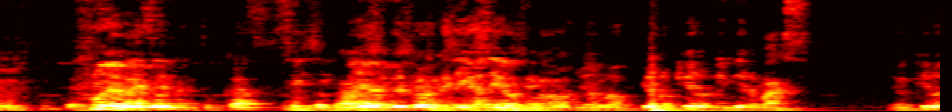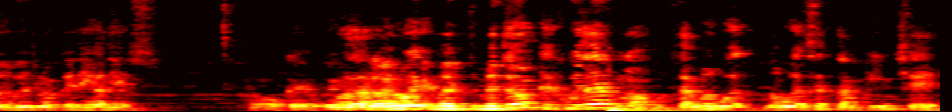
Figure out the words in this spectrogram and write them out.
En Voy vivir- en tu caso. Sí, Sí, sí, Voy a vivir lo que diga Dios. ¿no? Yo ¿no? yo no quiero vivir más. Yo quiero vivir lo que diga Dios. Ok, ok. O sea, Claro me, voy- que- me- me tengo que cuidar, ¿no? O sea, no voy, no voy a ser tan pinche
